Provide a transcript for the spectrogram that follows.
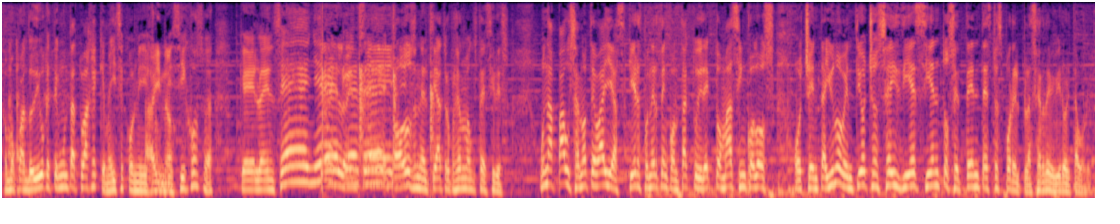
Como cuando digo que tengo un tatuaje que me hice con, mi- Ay, con no. mis hijos. Que lo enseñe. Que lo se- enseñe. Todos en el teatro, por eso no me gusta decir eso. Una pausa, no te vayas. ¿Quieres ponerte en contacto directo? Más 52 81 28 610 170. Esto es por el placer de vivir. Ahorita volvemos.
